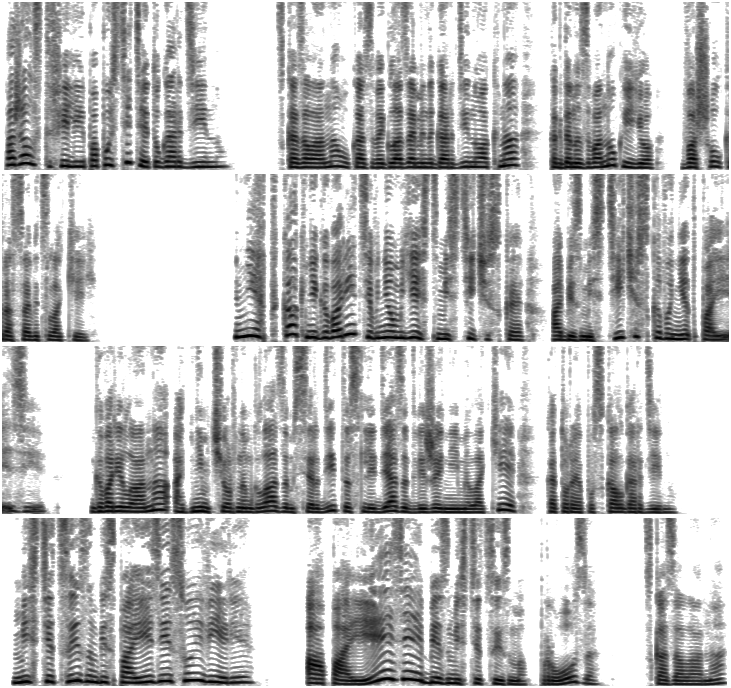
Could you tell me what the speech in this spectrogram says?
Пожалуйста, Филипп, опустите эту гардину сказала она, указывая глазами на гардину окна, когда на звонок ее вошел красавец-лакей. Нет, как ни говорите, в нем есть мистическое, а без мистического нет поэзии, говорила она одним черным глазом, сердито следя за движениями лакея, который опускал гардину. Мистицизм без поэзии суеверие. А поэзия без мистицизма проза, сказала она,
